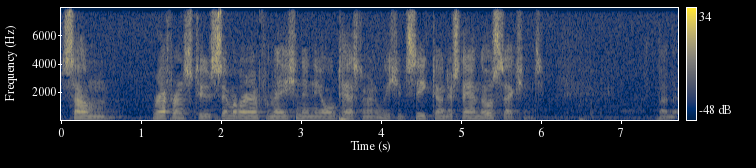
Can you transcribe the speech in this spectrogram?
some reference to similar information in the Old Testament, we should seek to understand those sections. Uh, the,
